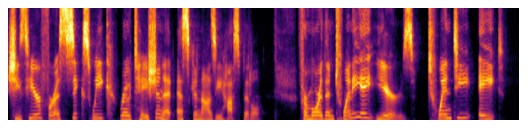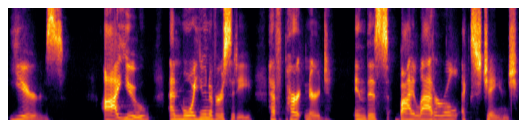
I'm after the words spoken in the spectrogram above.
She's here for a six week rotation at Eskenazi Hospital. For more than 28 years, 28 years, IU and Moi University have partnered in this bilateral exchange.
